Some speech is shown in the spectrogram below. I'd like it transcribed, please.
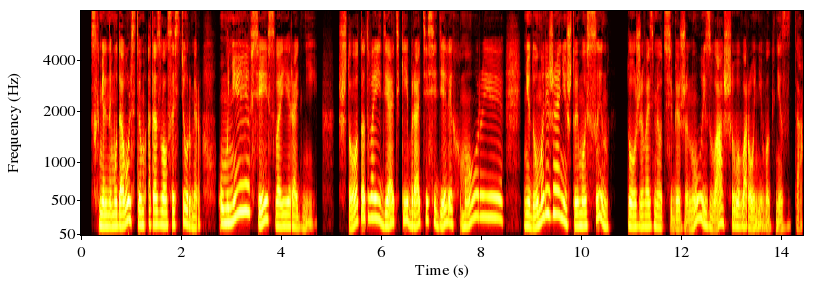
— с хмельным удовольствием отозвался Стюрмер, «умнее всей своей родни. Что-то твои дядьки и братья сидели хмурые. Не думали же они, что и мой сын тоже возьмет себе жену из вашего вороньего гнезда?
